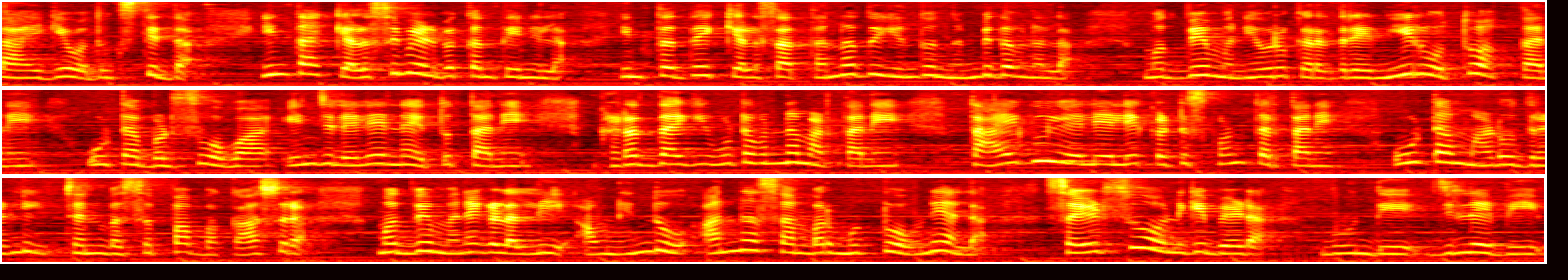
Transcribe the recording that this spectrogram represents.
ತಾಯಿಗೆ ಒದಗಿಸ್ತಿದ್ದ. ಇಂಥ ಕೆಲಸವೇ ಹೇಳ್ಬೇಕಂತೇನಿಲ್ಲ. ಇಂಥದ್ದೇ ಕೆಲಸ ತನ್ನದು ಎಂದು ನಂಬಿದವನಲ್ಲ. ಮದುವೆ ಮನೆಯವರು ಕರೆದರೆ ನೀರು ಹೊತ್ತು ಹಾಕ್ತಾನೆ, ಊಟ ಬಡಿಸುವವ ಎಂಜಲೆಲೆಯನ್ನು ಎತ್ತುತ್ತಾನೆ ಗಡದ್ದಾಗಿ ಊಟವನ್ನು ಮಾಡ್ತಾನೆ, ತಾಯಿಗೂ ಎಲೆಯಲ್ಲಿ ಕಟ್ಟಿಸ್ಕೊಂಡು ತರ್ತಾನೆ. ಊಟ ಮಾಡೋದ್ರಲ್ಲಿ ಚನ್ನಬಸಪ್ಪ ಬಕಾಸುರ. ಮದುವೆ ಮನೆಗಳಲ್ಲಿ ಅವನೆಂದು ಅನ್ನ, ಸಾಂಬಾರ್ ಮುಟ್ಟುವವನೇ ಅಲ್ಲ. ಸೈಡ್ಸು ಅವನಿಗೆ ಬೇಡ. ಬೂಂದಿ, ಜಿಲೇಬಿ,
